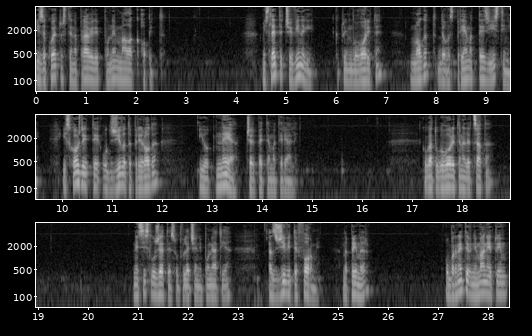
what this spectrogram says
и за което сте направили поне малък опит. Мислете, че винаги, като им говорите, могат да възприемат тези истини. Изхождайте от живата природа и от нея черпете материали. Когато говорите на децата, не си служете с отвлечени понятия, а с живите форми. Например, обърнете вниманието им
